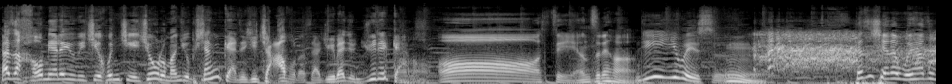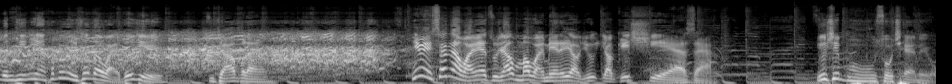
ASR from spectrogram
但是后面的由于结婚结久了嘛，你就不想干这些家务了噻，就一般就女的干了。哦，是这样子的哈。你以为是？嗯。但是现在为啥子问题？你看很多人想在外头去做家务呢？因为想在外面做家务嘛，外面的要有要给钱噻，有些不说钱的哟。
